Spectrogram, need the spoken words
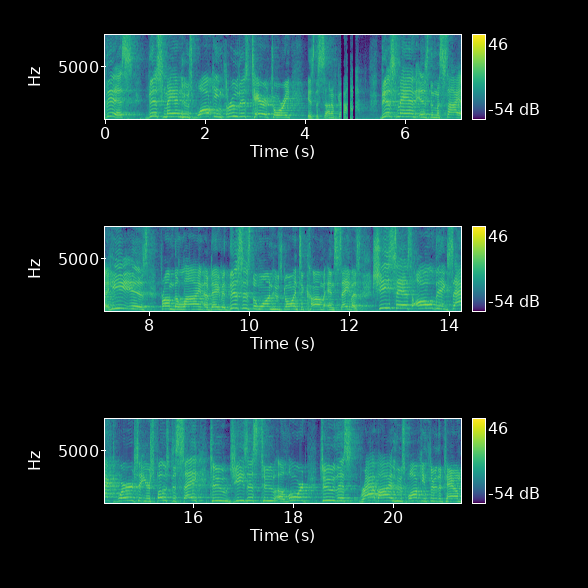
This, this man who's walking through this territory is the Son of God. This man is the Messiah. He is from the line of David. This is the one who's going to come and save us. She says all the exact words that you're supposed to say to Jesus, to a Lord, to this rabbi who's walking through the town.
